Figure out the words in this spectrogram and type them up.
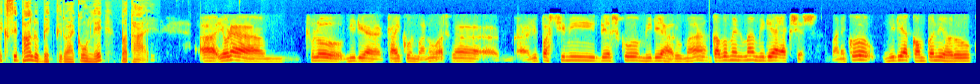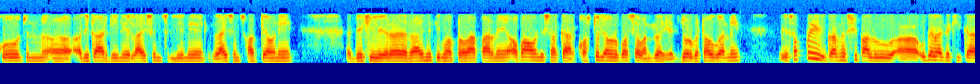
एक सिपालु व्यक्ति रहेको उनले बताए। एउटा ठुलो मिडिया टाइकुन भनौँ अथवा यो पश्चिमी देशको मिडियाहरूमा गभर्मेन्टमा मिडिया एक्सेस भनेको मिडिया कम्पनीहरूको जुन अधिकार दिने लाइसेन्स लिने लाइसेन्स हत्याउने देखि लिएर राजनीतिकमा प्रभाव पार्ने अब आउने सरकार कस्तो ल्याउनुपर्छ भनेर हेरजोड घटाउ गर्ने यो सबै गर्न सिपालु उबेलादेखिका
